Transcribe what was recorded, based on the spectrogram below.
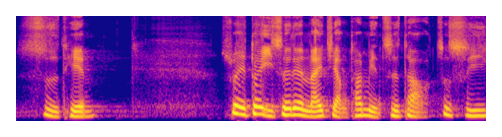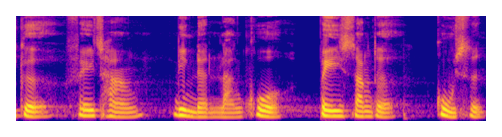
四天。所以，对以色列来讲，他们也知道这是一个非常令人难过、悲伤的故事。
